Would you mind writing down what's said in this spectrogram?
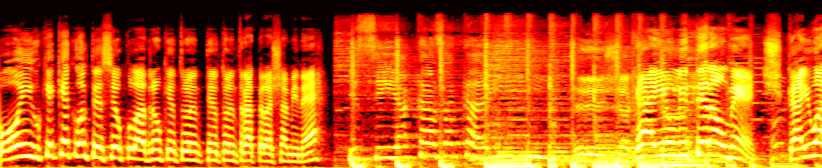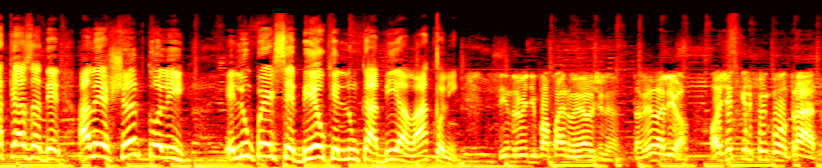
Ô, Ingo, o que, que aconteceu com o ladrão que entrou, tentou entrar pela chaminé? E se a casa cair, deixa Caiu literalmente. Caiu a casa dele. Alexandre Colim, ele não percebeu que ele não cabia lá, Colim? Síndrome de Papai Noel, Juliano. Tá vendo ali, ó? Olha o jeito que ele foi encontrado.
